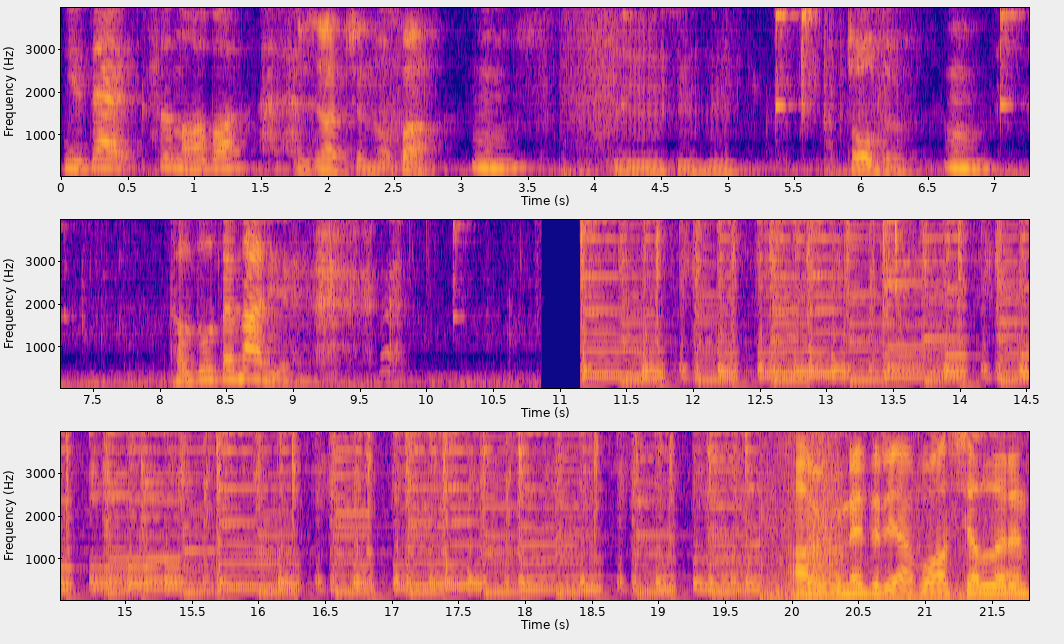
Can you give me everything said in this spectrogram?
你在吃萝卜。 Güzelce noba. 嗯 Soldu. 嗯，头都在那里。 Abi bu nedir ya? Bu Asyalıların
